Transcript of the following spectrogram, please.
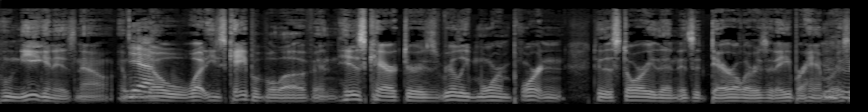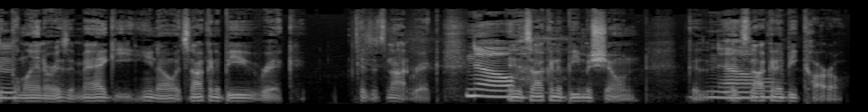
who Negan is now, and Yeah. we know what he's capable of, and his character is really more important to the story than is it Daryl or is it Abraham or is it Mm-hmm. Glenn or is it Maggie? You know, it's not going to be Rick because it's not Rick No. and it's not going to be Michonne because No. it's not going to be Carl,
